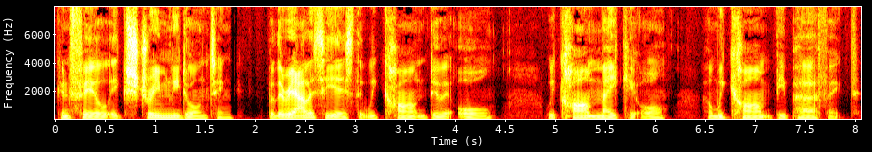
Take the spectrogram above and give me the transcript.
can feel extremely daunting, but the reality is that we can't do it all. We can't make it all, and we can't be perfect.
